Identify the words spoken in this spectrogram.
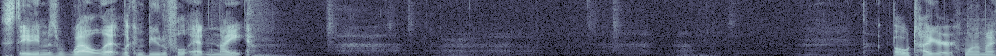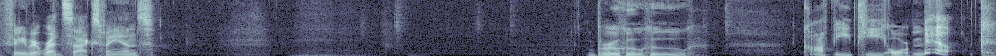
Stadium is well lit, looking beautiful at night. Bo Tiger, one of my favorite Red Sox fans. Brew hoo hoo. Coffee, tea, or milk.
